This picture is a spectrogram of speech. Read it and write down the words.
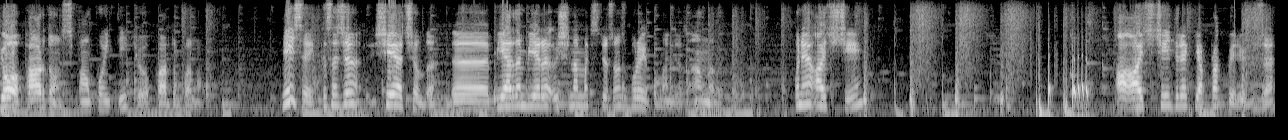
Yo pardon spawn point değil ki o pardon pardon. Neyse kısaca şey açıldı. Ee, bir yerden bir yere ışınlanmak istiyorsanız burayı kullanacağız anladım. Bu ne ayçiçeği? Aa ayçiçeği direkt yaprak veriyor güzel.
